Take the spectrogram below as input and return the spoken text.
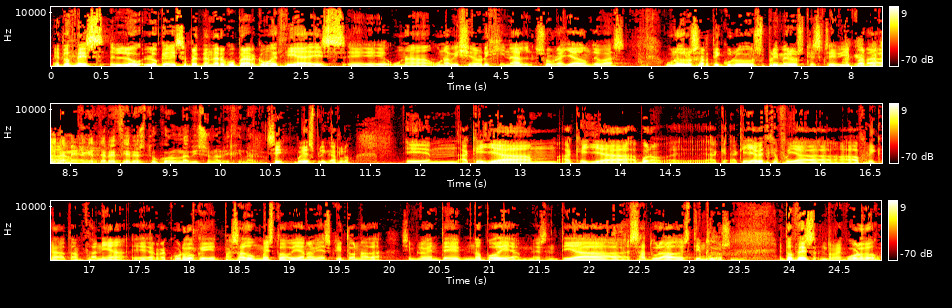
Entonces, lo, lo que se pretende recuperar, como decía, es eh, una, una visión original sobre allá donde vas. Uno de los artículos primeros que escribí ¿A qué- para... Perdóname, ¿a qué te refieres tú con una visión original? Sí, voy a explicarlo. Eh, aquella, aquella, bueno, eh, aqu- aquella vez que fui a, a África, a Tanzania, eh, recuerdo que pasado un mes todavía no había escrito nada. Simplemente no podía, me sentía saturado de estímulos. Entonces recuerdo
